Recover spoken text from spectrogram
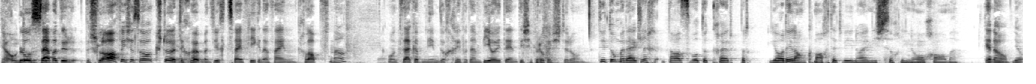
Ja, und- Plus und- eben der, der Schlaf ist ja so gestört, da könnte man natürlich zwei Fliegen auf einen Klapf nehmen und sagen, nimm doch ein bisschen von diesem bioidentischen Progesteron. Da tun wir eigentlich das, was der Körper jahrelang gemacht hat, wie noch einmal so ein bisschen Mhm. nachahmen. Genau. Ja.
